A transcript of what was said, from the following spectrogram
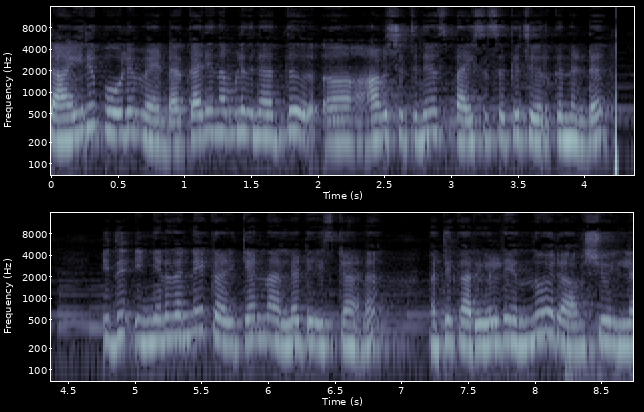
തൈര് പോലും വേണ്ട. കാര്യം നമ്മൾ ഇതിനകത്ത് ആവശ്യത്തിന് സ്പൈസസ് ഒക്കെ ചേർക്കുന്നുണ്ട്. ഇത് ഇങ്ങനെ തന്നെ കഴിക്കാൻ നല്ല ടേസ്റ്റ് ആണ്. മറ്റു കറികളുടെ ഒന്നും ഒരു ആവശ്യമില്ല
